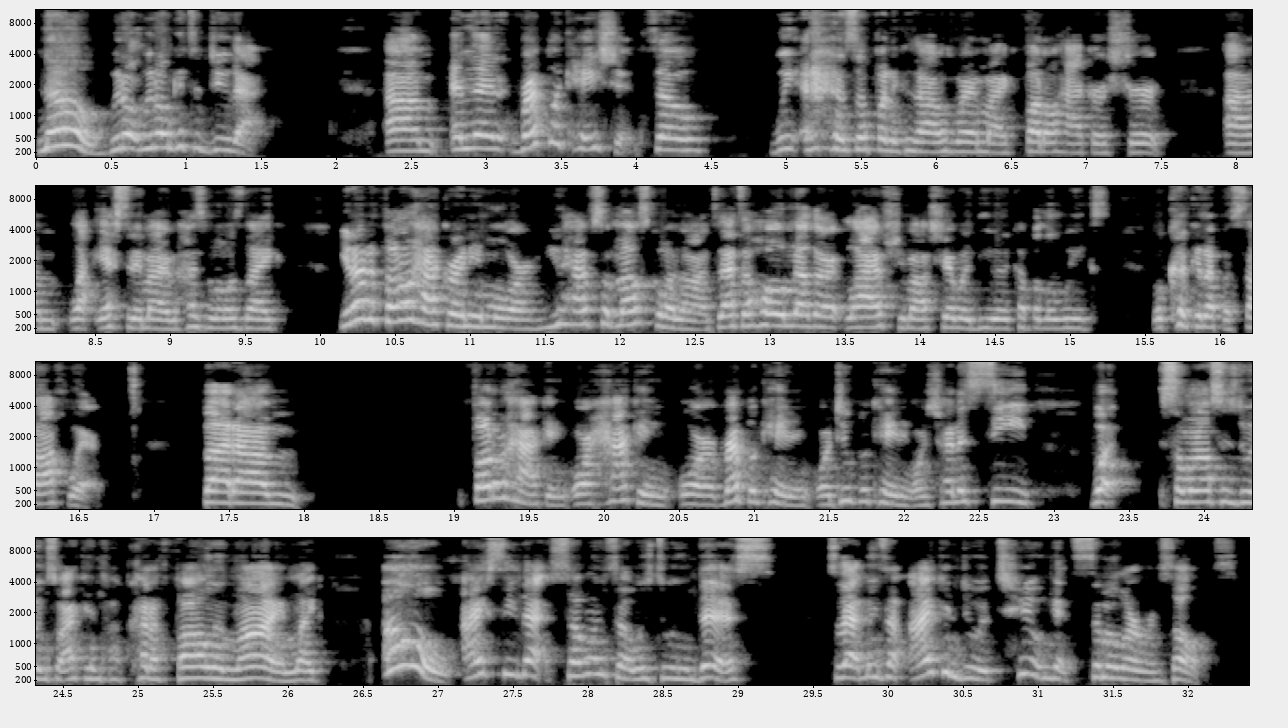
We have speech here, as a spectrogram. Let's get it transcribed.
No, we don't. We don't get to do that. Um, and then replication. So we. it's so funny because I was wearing my funnel hacker shirt um, yesterday. My husband was like, you're not a funnel hacker anymore. You have something else going on. So that's a whole nother live stream I'll share with you in a couple of weeks. We're cooking up a software. But um funnel hacking or hacking or replicating or duplicating or trying to see what someone else is doing so I can kind of fall in line. Like, oh, I see that so and so is doing this. So that means that I can do it too and get similar results.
